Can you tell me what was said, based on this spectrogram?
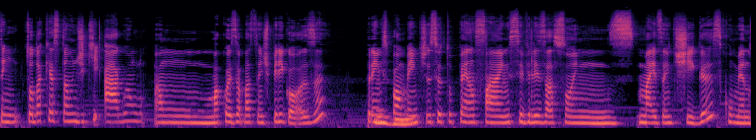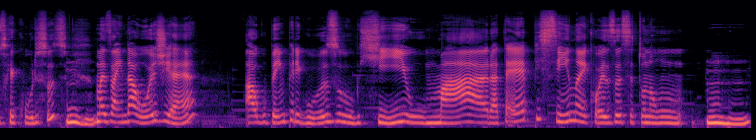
Tem toda a questão de que água é, um, é uma coisa bastante perigosa. Principalmente uhum. se tu pensar em civilizações mais antigas, com menos recursos. Uhum. Mas ainda hoje é algo bem perigoso. Rio, mar, até piscina e coisas, se tu não Uhum.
